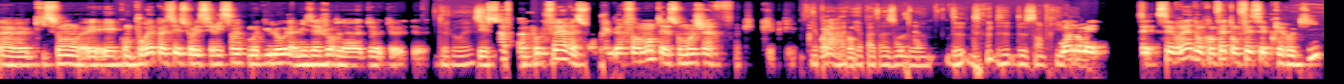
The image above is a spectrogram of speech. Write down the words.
euh, qui sont et, et qu'on pourrait passer sur les séries 5 modulo la mise à jour de, la, de, de, de, de l'OS. Des softs, il bah, faut le faire. Elles sont plus performantes et elles sont moins chères. Il n'y a, voilà, a, pas de raison de, de, de, de s'en priver. Non, non, mais c'est vrai, donc en fait, on fait ces prérequis.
